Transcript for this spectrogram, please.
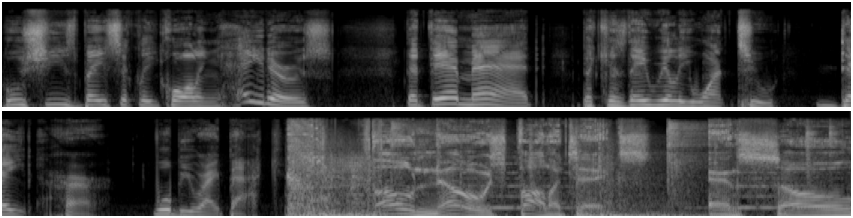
who she's basically calling haters, that they're mad because they really want to date her. We'll be right back. Bo knows politics and so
